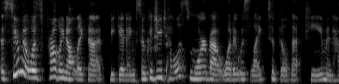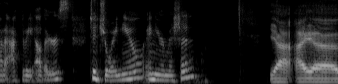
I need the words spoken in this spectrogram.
assume it was probably not like that at the beginning. So could you tell us more about what it was like to build that team and how to activate others to join you in your mission? Yeah, I uh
